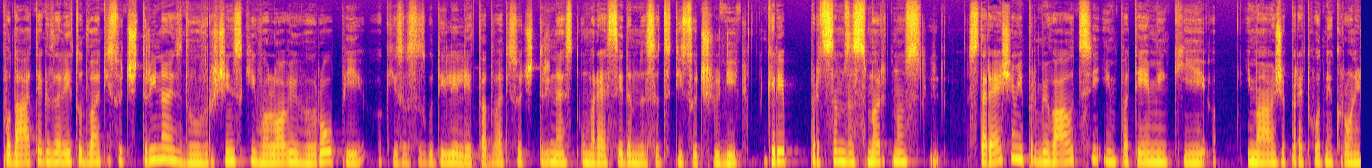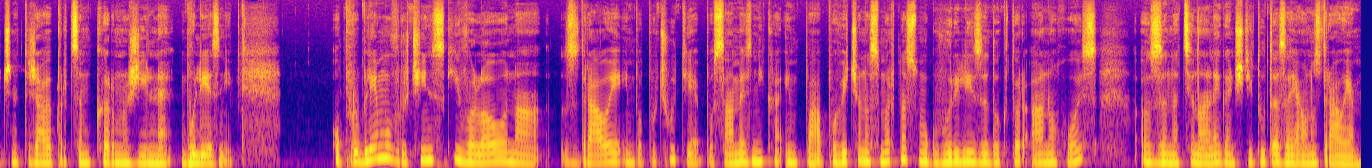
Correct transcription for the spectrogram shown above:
podatek za leto 2013, v vročinskih valovih v Evropi, ki so se zgodili leta 2013, umre 70 tisoč ljudi. Gre predvsem za smrtnost starejšimi prebivalci in pa temi, ki imajo že predhodne kronične težave, predvsem krvnožilne bolezni. O problemu vročinskih valov na zdravje in pa počutje posameznika in pa povečano smrtnost smo govorili z dr. Ano Hojs z Nacionalnega inštituta za javno zdravje.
